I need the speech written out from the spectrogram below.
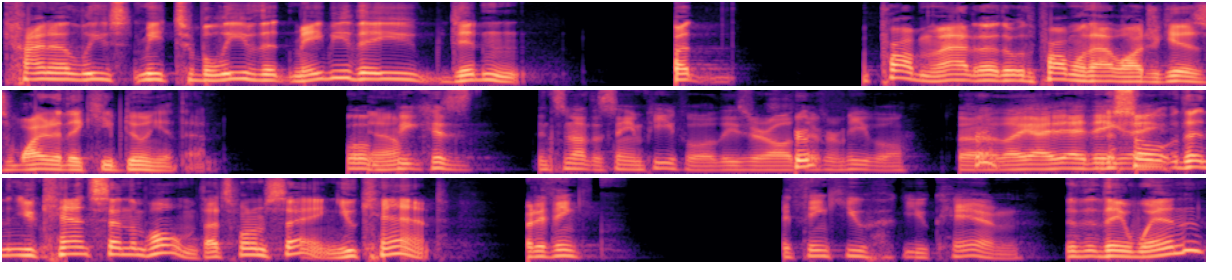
kind of leads me to believe that maybe they didn't. But the problem that the problem with that logic is why do they keep doing it then? Well, you know? because it's not the same people. These are all True. different people. So, True. like, I, I think So I- then you can't send them home. That's what I'm saying. You can't. But I think, I think you you can. They win.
